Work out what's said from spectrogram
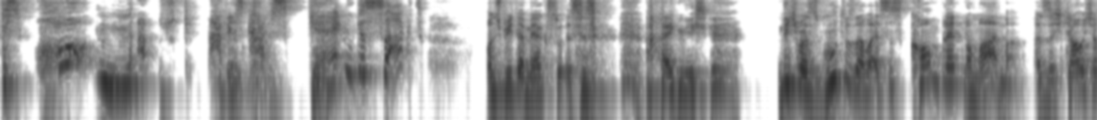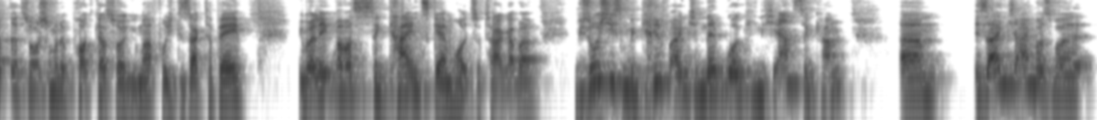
das, oh, na, hat er es gerade Scam gesagt? Und später merkst du, es ist eigentlich nicht was Gutes, aber es ist komplett normal, Mann. Also ich glaube, ich habe dazu auch schon mal eine Podcast-Folge gemacht, wo ich gesagt habe, hey, überleg mal, was ist denn kein Scam heutzutage? Aber wieso ich diesen Begriff eigentlich im Networking nicht ernst nehmen kann, ähm, ist eigentlich einfach, weil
